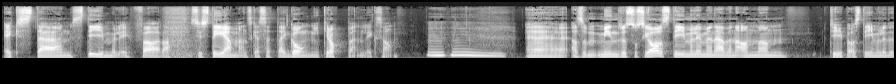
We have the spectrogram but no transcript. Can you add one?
extern stimuli för att systemen ska sätta igång i kroppen. Liksom. Mhm. Eh, alltså mindre social stimuli men även annan typ av stimuli,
